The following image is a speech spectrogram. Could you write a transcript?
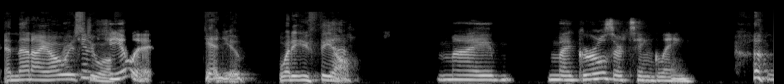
And then I always I do a, feel it. Can you? What do you feel? Yeah. My my girls are tingling.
